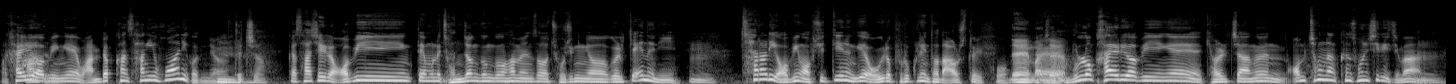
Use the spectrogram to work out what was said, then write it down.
아, 카이리 하든. 어빙의 완벽한 상위 호환이거든요. 음. 그렇죠. 그러니까 사실 어빙 때문에 전전긍긍하면서 조직력을 깨느니 음. 차라리 어빙 없이 뛰는 게 오히려 브루클린 더 나을 수도 있고. 네, 맞아요. 물론 카이리 어빙의 결장은 엄청난 큰 손실이지만 음.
